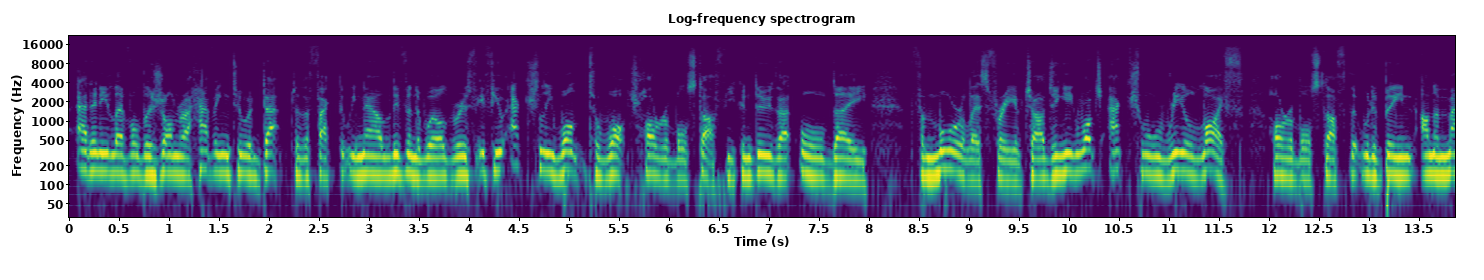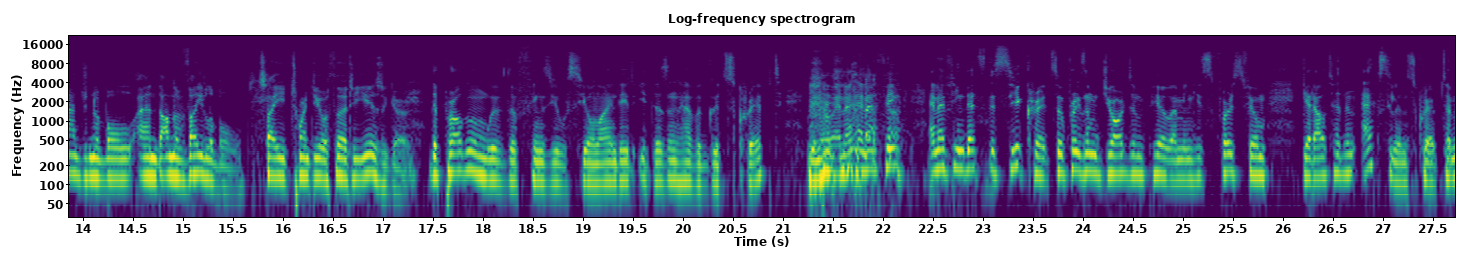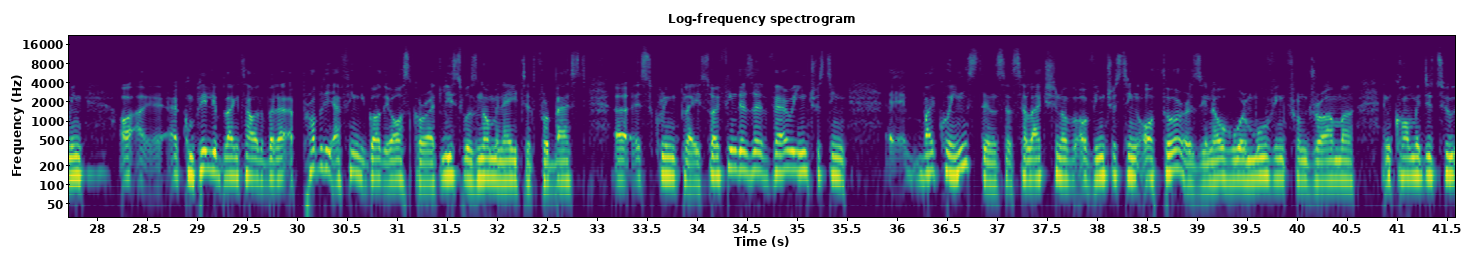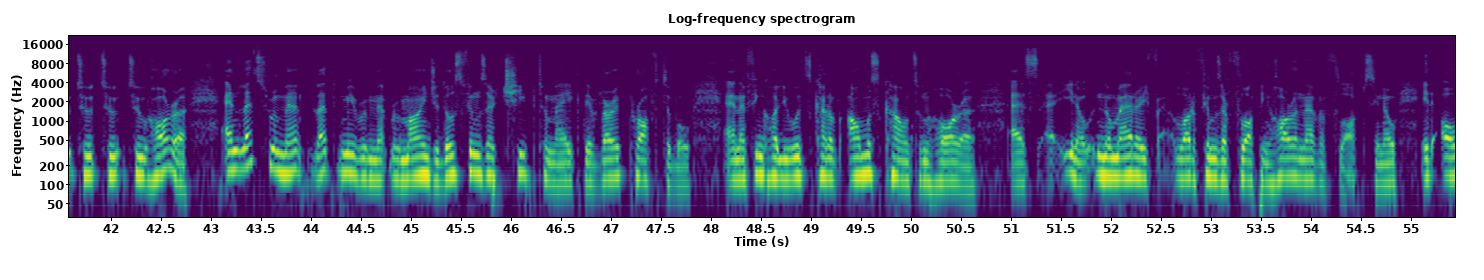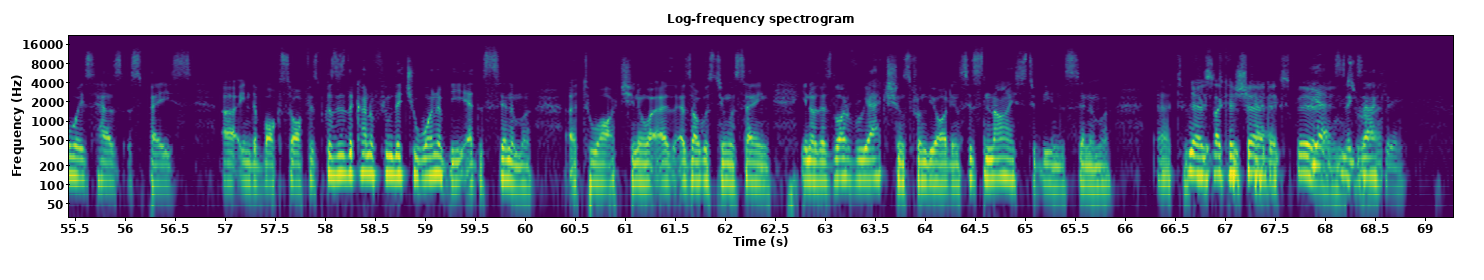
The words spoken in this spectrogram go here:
at any level, the genre having to adapt to the fact that we now live in a world where if, if you actually want to watch horrible stuff, you can do that all day for more or less free of charging. You can watch actual real life horrible stuff that would have been unimaginable and unavailable, say, 20 or 30 years ago. The problem with the things you see online, it, it doesn't have a good script, you know, and I, and I think and I think that's the secret. So, for example, Jordan Peele, I mean, his first film, Get Out, had an excellent script. I mean, uh, I, I completely blanked out, but I, probably I think he got the Oscar, at least was nominated for best uh, screenplay. So I think there's a very interesting, uh, by coincidence, a selection of, of interesting authors, you know, who are moving from drama and comedy to to to, to horror. And let's remember, let me rem- remind you, those films are cheap to make. They're very profitable, and I think Hollywood's kind of almost count on horror as uh, you know, no matter if a lot of films are flopping, horror never flops. You know, it always has a space uh, in the box office because it's the kind of film that you want to be at the cinema uh, to watch. You know, as as Augustine was saying, you know, there's a lot of reactions from the audience. It's nice to be in the cinema. Uh, to Yeah, it's like a shared tag. experience, Yes, right? exactly.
